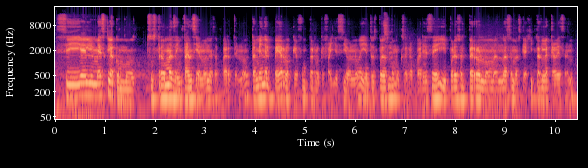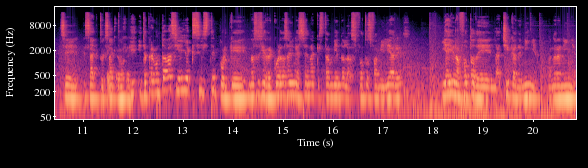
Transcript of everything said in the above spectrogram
Sí, él mezcla como sus traumas de infancia, ¿no? En esa parte, ¿no? También el perro, que fue un perro que falleció, ¿no? Y entonces pues como que se le aparece y por eso el perro no, no hace más que agitar la cabeza, ¿no? Sí, exacto, exacto. Y, te preguntaba si ella existe porque, no sé si recuerdas, hay una escena que están viendo las fotos familiares y hay una foto de la chica de niña, cuando era niña.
